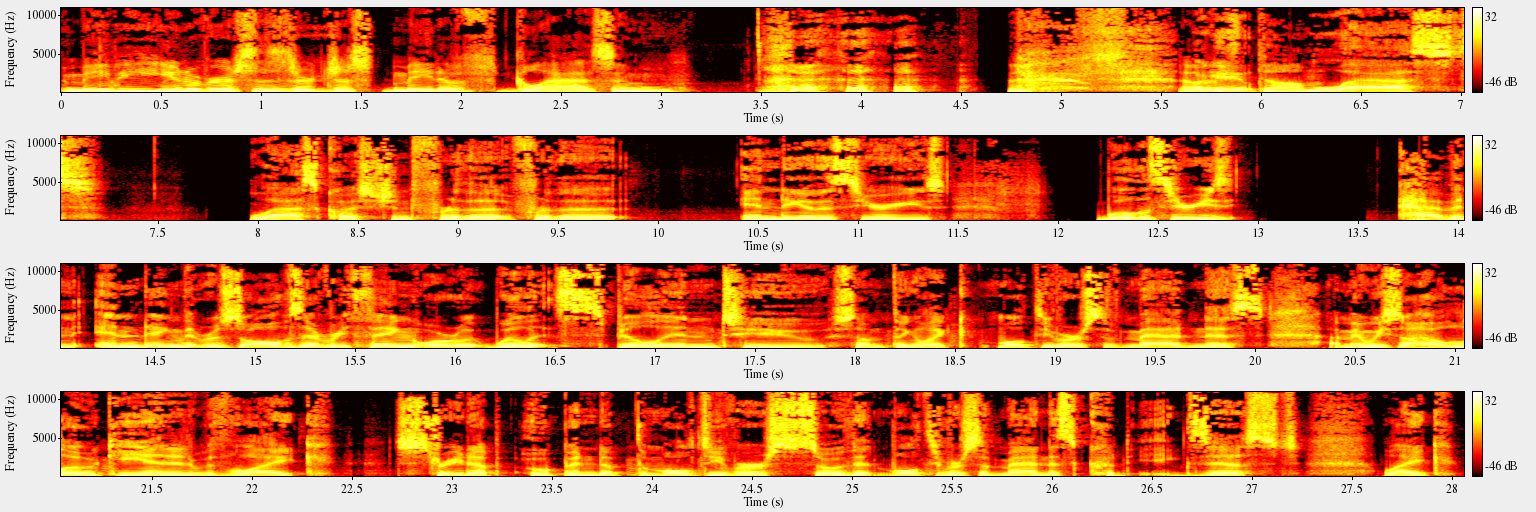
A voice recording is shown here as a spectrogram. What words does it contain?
maybe universes are just made of glass and. Okay. dumb. Last, last question for the, for the ending of the series. Will the series have an ending that resolves everything or will it spill into something like multiverse of madness? I mean, we saw how Loki ended with like straight up opened up the multiverse so that multiverse of madness could exist. Like,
